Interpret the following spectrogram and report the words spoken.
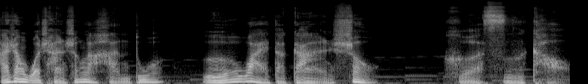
还让我产生了很多额外的感受和思考。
